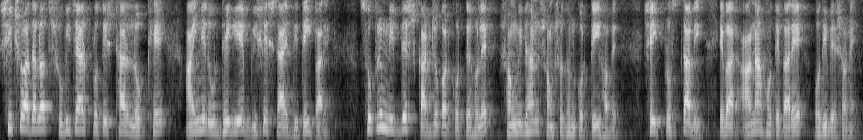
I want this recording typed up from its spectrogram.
শীর্ষ আদালত সুবিচার প্রতিষ্ঠার লক্ষ্যে আইনের ঊর্ধ্বে গিয়ে বিশেষ রায় দিতেই পারে। সুপ্রিম নির্দেশ কার্যকর করতে হলে সংবিধান সংশোধন করতেই হবে। সেই প্রস্তাবই এবার আনা হতে পারে অধিবেশনে।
